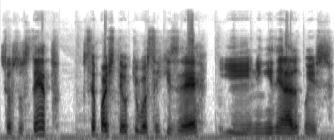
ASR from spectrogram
seu sustento, você pode ter o que você quiser e ninguém tem nada com isso.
